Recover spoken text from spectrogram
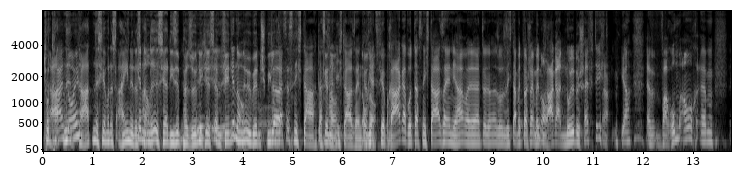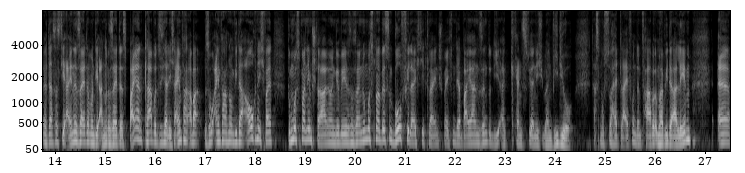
total Daten, neu. Daten ist ja immer das eine. Das Genau. andere ist ja diese persönliches Äh, äh, Empfinden genau. über den Spieler. Und das ist nicht da. Das Genau. kann nicht da sein. Auch Genau. jetzt für Braga wird das nicht da sein, ja, weil er also sich damit wahrscheinlich Genau. mit Braga null beschäftigt. Ja. Äh, warum auch? Ähm, äh, das ist die eine Seite und die andere Seite ist Bayern. Klar, wird sicherlich einfach, aber so einfach nun wieder auch nicht, weil du musst mal in dem Stadion gewesen sein. Du musst mal wissen, wo vielleicht die kleinen Schwächen der Bayern sind und die erkennst du ja nicht über ein Video. Das musst du halt live und in Farbe immer wieder erleben. Äh,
